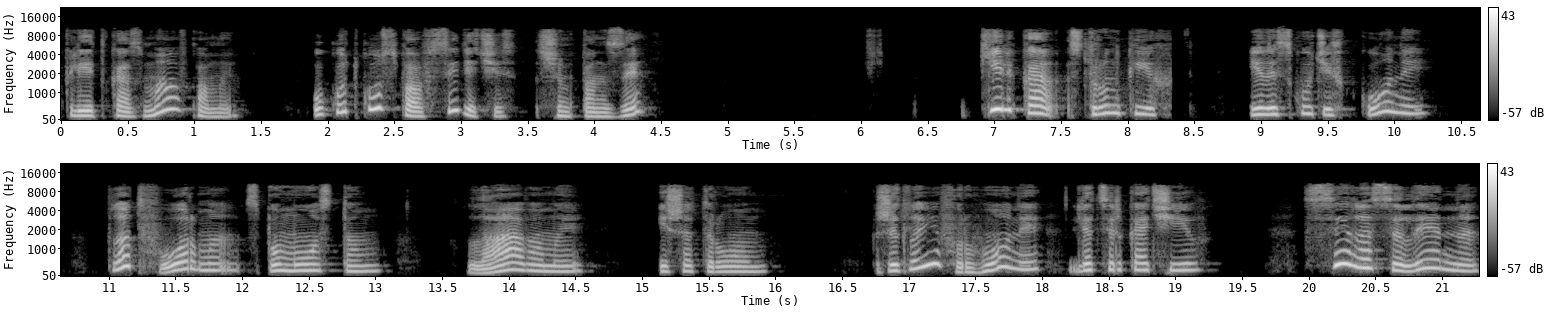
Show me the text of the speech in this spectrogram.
Клітка з мавпами у кутку спав сидячи з шимпанзе. Кілька струнких і лискучих коней, платформа з помостом, лавами і шатром, житлові фургони для циркачів, сила селена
